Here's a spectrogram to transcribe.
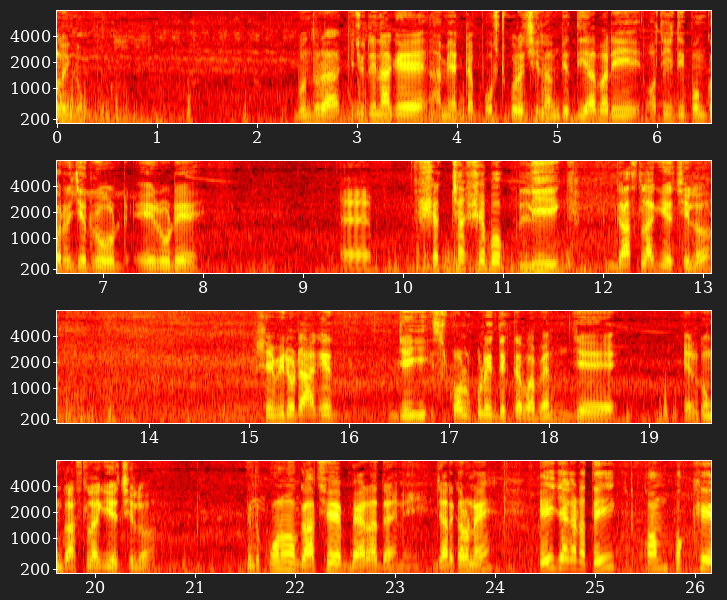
আলাইকুম। বন্ধুরা, কিছুদিন আগে আমি একটা পোস্ট করেছিলাম যে দিয়াবাড়ি অতীশ দীপঙ্করের যে রোড, এই রোডে স্বেচ্ছাসেবক লীগ গাছ লাগিয়েছিল। সেই ভিডিওটা আগে যেই স্ক্রল করে দেখতে পাবেন যে এরকম গাছ লাগিয়েছিল, কিন্তু কোনো গাছে বেড়া দেয়নি। যার কারণে এই জায়গাটাতেই কমপক্ষে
